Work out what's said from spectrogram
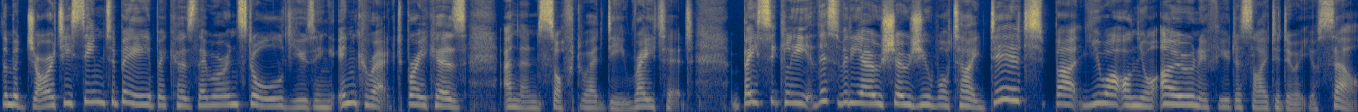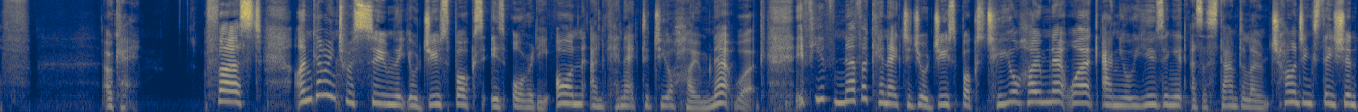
the majority seem to be because they were installed using incorrect breakers and then software derated. Basically, this video shows you what I did, but you are on your own if you decide to do it yourself. Okay, First, I'm going to assume that your Juicebox is already on and connected to your home network. If you've never connected your Juicebox to your home network and you're using it as a standalone charging station,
